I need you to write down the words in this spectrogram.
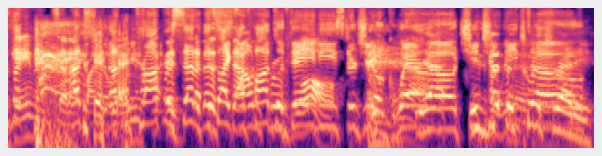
game like, setup. That's, that's a proper it's, setup. It's, it's like Alphonso Davies, Sergio Aguero, yeah. He's got the Twitch ready.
